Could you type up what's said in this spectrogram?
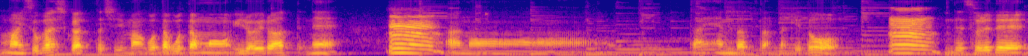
まあ忙しかったしまあごたごたもいろいろあってねうん。あのー大変だったんだけどうん。でそれで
